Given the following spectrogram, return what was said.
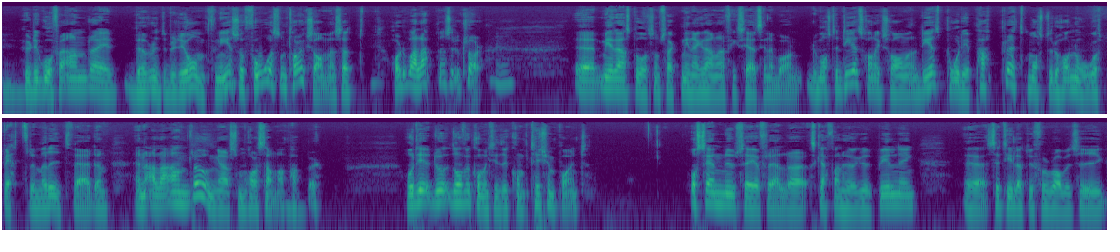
Mm. Hur det går för andra är, behöver du inte bry dig om, för ni är så få som tar examen så att har du bara lappen så är du klar. Eh, Medan då som sagt mina grannar fick säga till sina barn, du måste dels ha en examen och dels på det pappret måste du ha något bättre meritvärden än alla andra ungar som har samma papper. Och det, då, då har vi kommit till the competition point. Och sen nu säger föräldrar, skaffa en högre utbildning, eh, se till att du får bra betyg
